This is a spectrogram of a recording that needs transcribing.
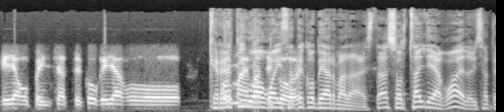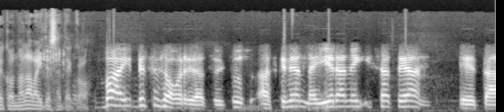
gehiago pentsatzeko, gehiago Kreatiboagoa izateko behar bada, ezta? Sortzaileagoa edo izateko, nola baita izateko. Bai, beste zaugarri datzu dituz. Azkenean nahieran izatean eta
